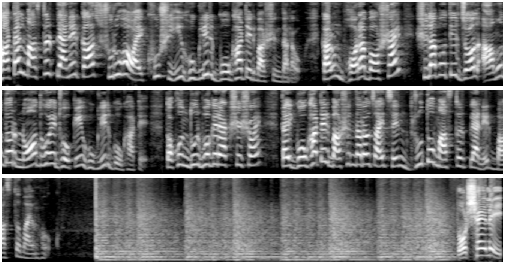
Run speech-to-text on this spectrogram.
ঘাটাল মাস্টার প্ল্যানের কাজ শুরু হওয়ায় খুশি হুগলির গোঘাটের বাসিন্দারাও। কারণ ভরা বর্ষায় শিলাবতীর জল আমোদর নদ হয়ে ঢোকে হুগলির গোঘাটে। তখন দুর্ভোগের এক শেষ হয়। তাই গোঘাটের বাসিন্দারাও চাইছেন দ্রুত মাস্টার প্ল্যানের বাস্তবায়ন হোক। বর্ষা এলেই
